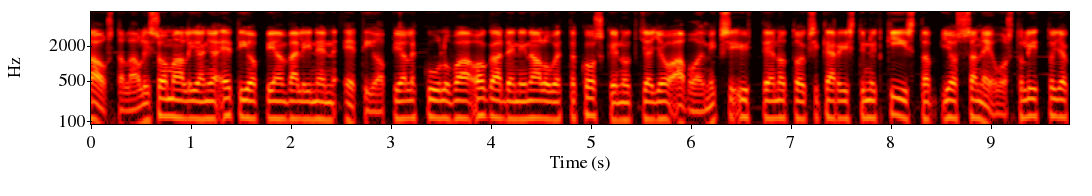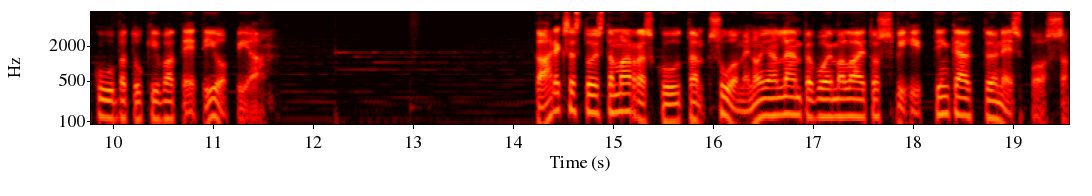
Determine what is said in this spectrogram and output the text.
Taustalla oli Somalian ja Etiopian välinen Etiopialle kuuluvaa Ogadenin aluetta koskenut ja jo avoimiksi yhteenotoiksi kärjistynyt kiista, jossa Neuvostoliitto ja Kuuba tukivat Etiopiaa. 18. marraskuuta Suomenojan lämpövoimalaitos vihittiin käyttöön Espoossa.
